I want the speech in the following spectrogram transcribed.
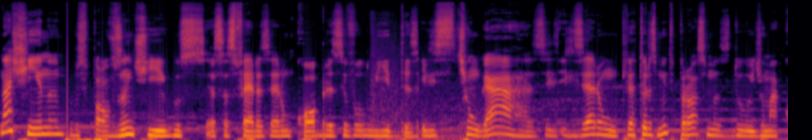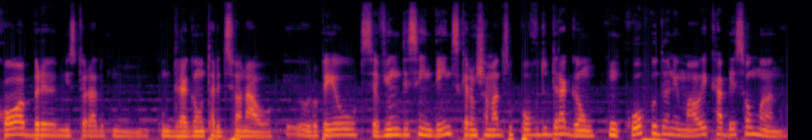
Na China, para os povos antigos, essas feras eram cobras evoluídas. Eles tinham garras, eles eram criaturas muito próximas do, de uma cobra misturado com, com dragão tradicional europeu. Haviam descendentes que eram chamados o povo do dragão, com corpo do animal e cabeça humana.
